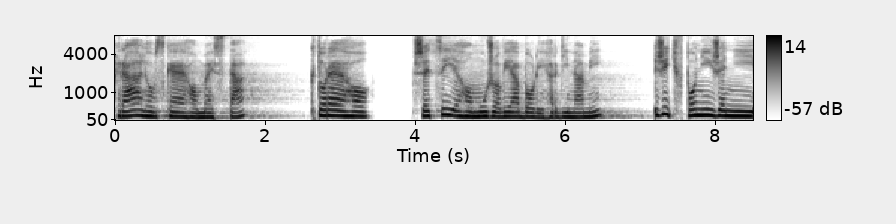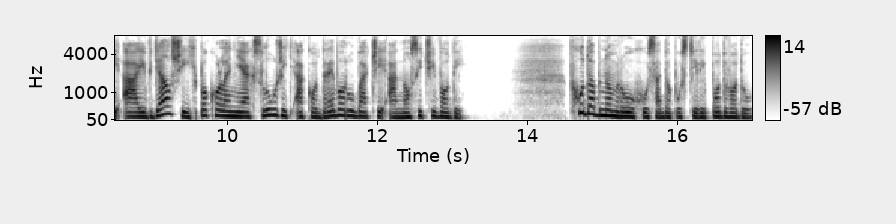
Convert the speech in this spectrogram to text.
kráľovského mesta, ktorého všetci jeho mužovia boli hrdinami, žiť v ponížení a aj v ďalších pokoleniach slúžiť ako drevorúbači a nosiči vody. V chudobnom rúchu sa dopustili podvodu.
